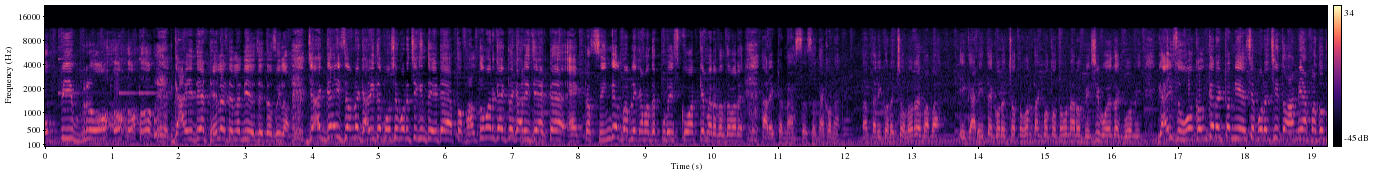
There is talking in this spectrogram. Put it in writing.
ওপি ব্রো। গাড়ি দিয়ে ঠেলে ঠেলে নিয়ে যেতেছিল যাক গাইস আমরা গাড়িতে বসে পড়েছি, কিন্তু এটা এত ফালতু মার্কা একটা গাড়ি যে একটা একটা সিঙ্গেল পাবলিক আমাদের পুরো স্কোয়াডকে মেরে ফেলতে পারে। আর একটা নাচতেছে দেখো না, তাড়াতাড়ি করে চলো রে বাবা। এই গাড়িতে করে যতক্ষণ থাকব, ততক্ষণ আরও বেশি ভয় থাকব আমি। গাইস ও কঙ্কের একটা নিয়ে এসে পড়েছি, তো আমি আপাতত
